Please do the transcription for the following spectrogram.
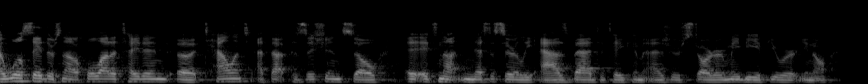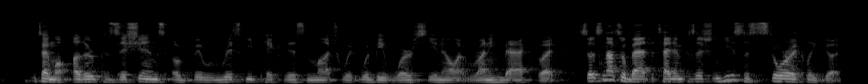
I will say there's not a whole lot of tight end uh, talent at that position, so it's not necessarily as bad to take him as your starter. Maybe if you were, you know, we're talking about other positions, a risky pick this much would, would be worse, you know, at running back. But so it's not so bad at the tight end position. He's historically good.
